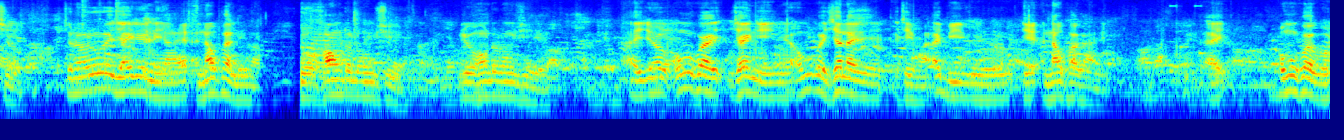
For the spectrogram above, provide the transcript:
ရှိတယ်ကျွန်တော်တို့ရဲ့ရိုက်တဲ့နေရာရဲ့အနောက်ဘက်လေးမှာဗီဒီယိုဟောင်းတစ်လုံးရှိတယ်ဗီဒီယိုဟောင်းတစ်လုံးရှိတယ်အဲကျွန်တော်အုံးမခွက်ရိုက်နေနေအုံးမခွက်ရက်လိုက်တဲ့အချိန်မှာအဲ့ဗီဒီယိုရဲ့အနောက်ဘက်ကနေအဲအုံးမခွက်ကို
